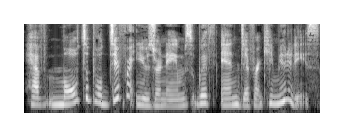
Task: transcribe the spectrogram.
have multiple different usernames within different communities.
